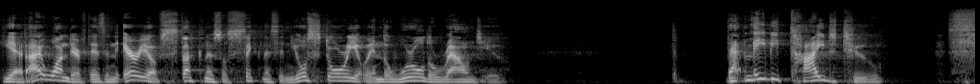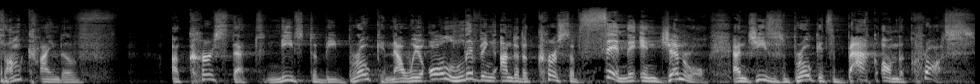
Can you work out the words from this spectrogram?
yet? I wonder if there's an area of stuckness or sickness in your story or in the world around you that may be tied to some kind of a curse that needs to be broken. Now, we're all living under the curse of sin in general, and Jesus broke its back on the cross.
